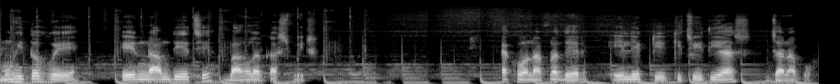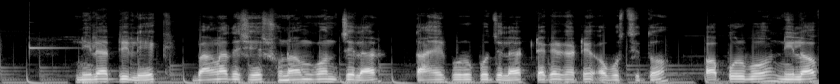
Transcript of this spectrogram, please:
মোহিত হয়ে এর নাম দিয়েছে বাংলার কাশ্মীর। এখন আপনাদের এই লেকটির কিছু ইতিহাস জানাব। নীলাদ্রি লেক বাংলাদেশের সুনামগঞ্জ জেলার তাহিরপুর উপজেলার ট্যাগেরঘাটে অবস্থিত অপূর্ব নীলভ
